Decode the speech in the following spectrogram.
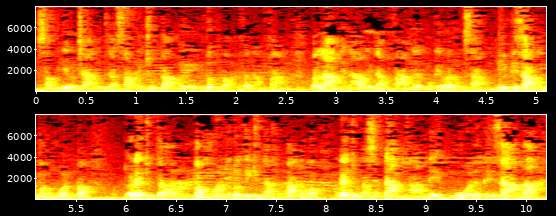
sau khi điều tra định giá xong thì chúng ta mới bước vào cái phần đàm phán và làm thế nào để đàm phán được một cái bất động sản. Như cái giá mình mong muốn và ở đây chúng ta mong muốn những đôi khi chúng ta không bán đúng không? Ở đây chúng ta sẽ đàm phán để mua được cái giá mà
